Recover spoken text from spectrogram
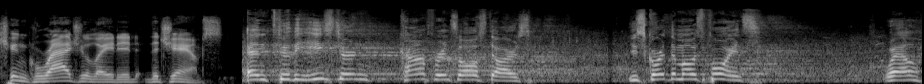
congratulated the champs. And to the Eastern Conference All Stars, you scored the most points. Well,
